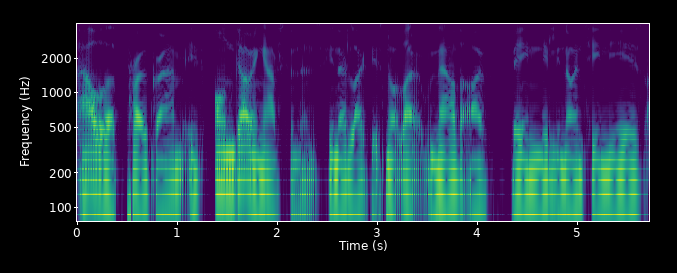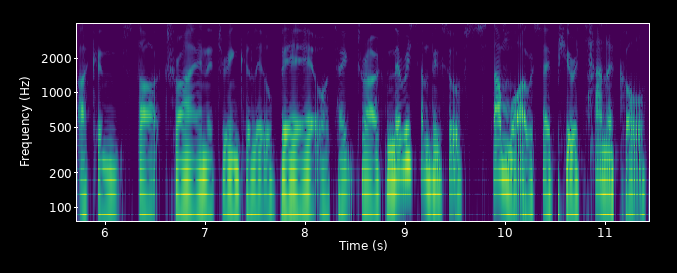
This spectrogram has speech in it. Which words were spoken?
our program is ongoing abstinence. You know, like it's not like now that I've been nearly 19 years, I can start trying to drink a little bit or take drugs. And there is something sort of somewhat, I would say, puritanical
